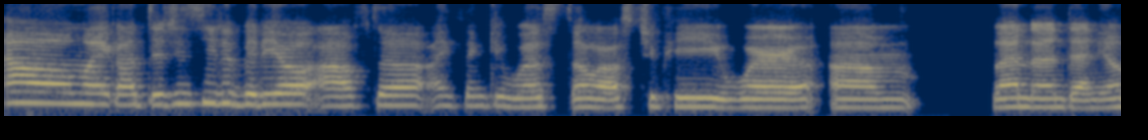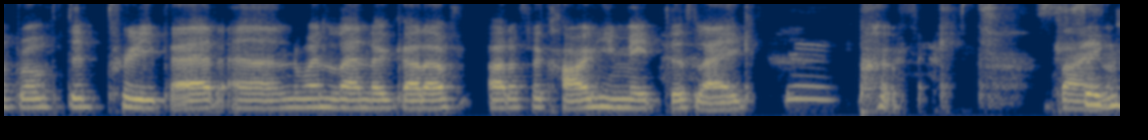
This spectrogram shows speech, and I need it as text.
Oh my god, did you see the video after I think it was the last GP where um Lando and Daniel both did pretty bad and when Lando got off out of the car he made this like perfect sign. like,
